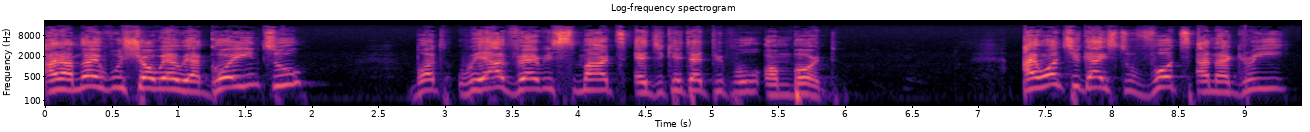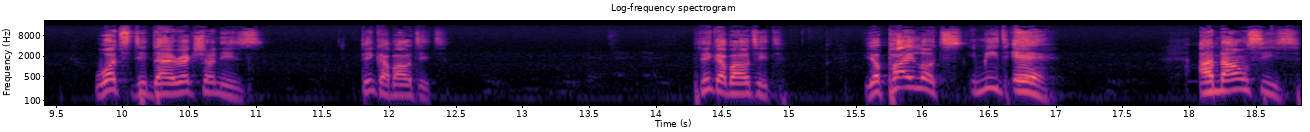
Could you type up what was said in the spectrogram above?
And I'm not even sure where we are going to, but we have very smart, educated people on board. I want you guys to vote and agree what the direction is. Think about it. Think about it. Your pilot, in mid-air, announces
